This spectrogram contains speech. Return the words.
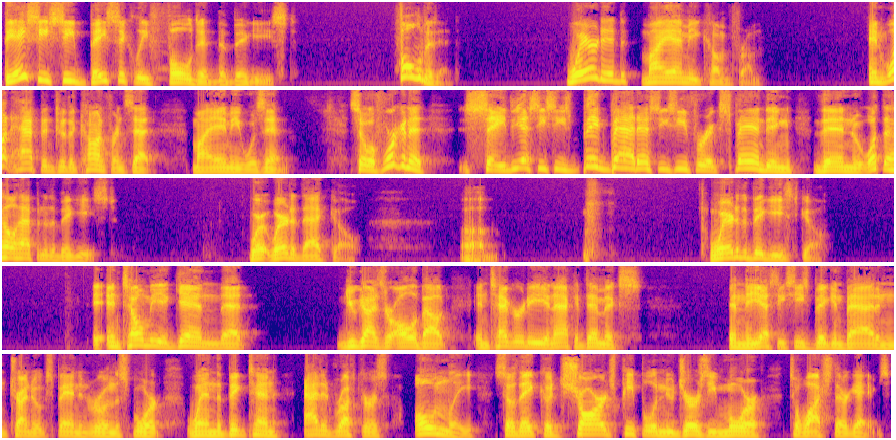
The ACC basically folded the Big East. Folded it. Where did Miami come from? And what happened to the conference that Miami was in? So if we're going to say the SEC's big bad SEC for expanding, then what the hell happened to the Big East? Where where did that go? Um, where did the Big East go? And tell me again that you guys are all about integrity and academics, and the SEC's big and bad and trying to expand and ruin the sport when the Big Ten added Rutgers only so they could charge people in New Jersey more to watch their games.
